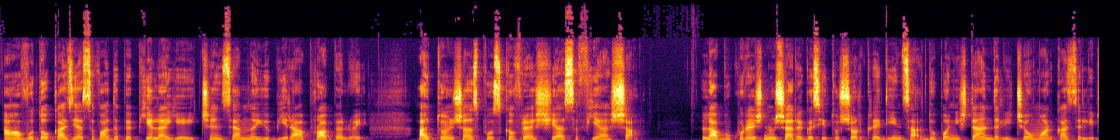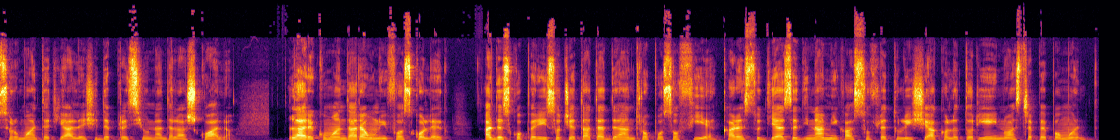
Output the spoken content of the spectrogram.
a avut ocazia să vadă pe pielea ei ce înseamnă iubirea aproapelui. Atunci a spus că vrea și ea să fie așa. La București nu și-a regăsit ușor credința după niște ani de liceu marcați de lipsuri materiale și depresiunea de la școală. La recomandarea unui fost coleg, a descoperit Societatea de Antroposofie, care studiază dinamica sufletului și a călătoriei noastre pe pământ.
